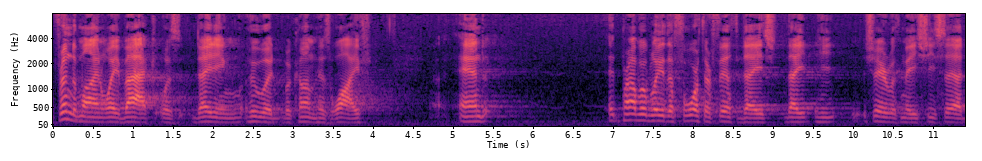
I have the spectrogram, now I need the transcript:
A friend of mine way back was dating who would become his wife, and probably the fourth or fifth day, date he shared with me, she said,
